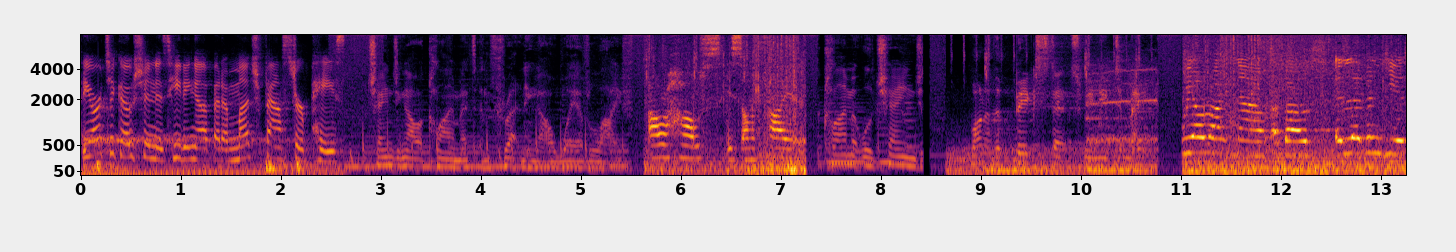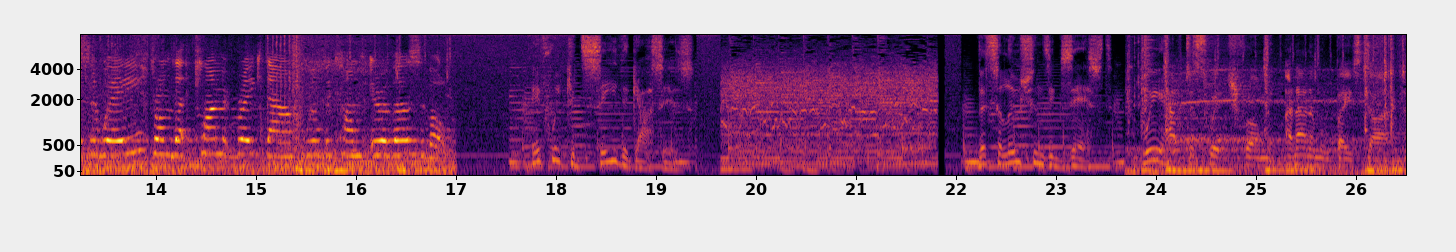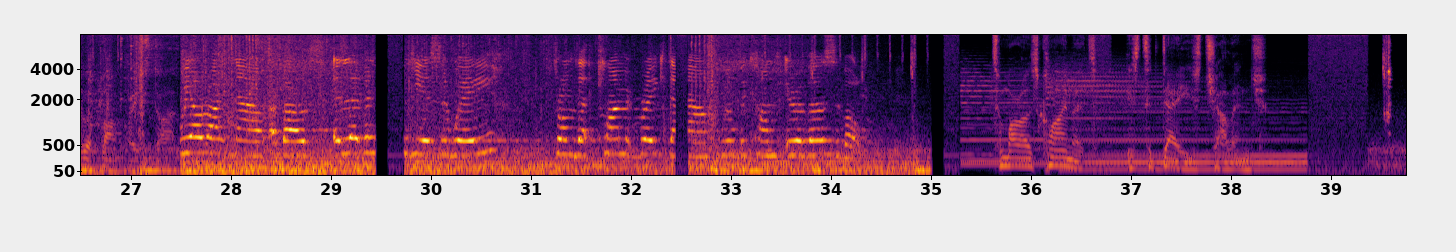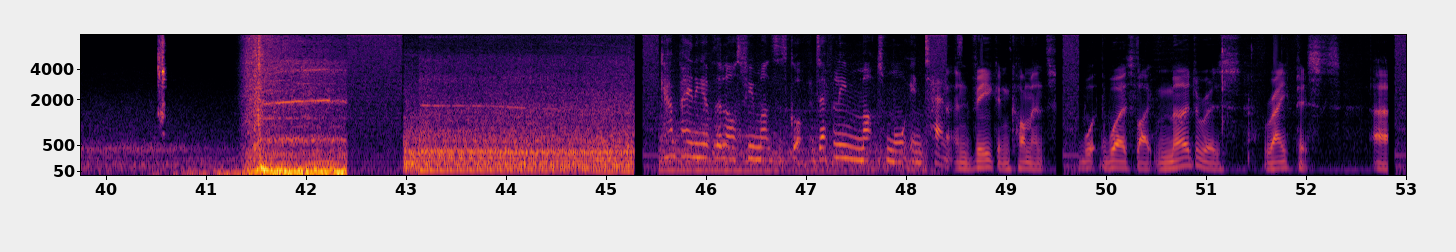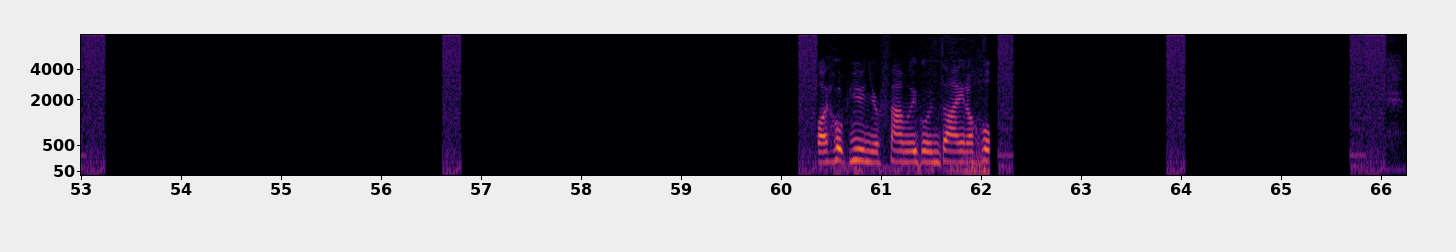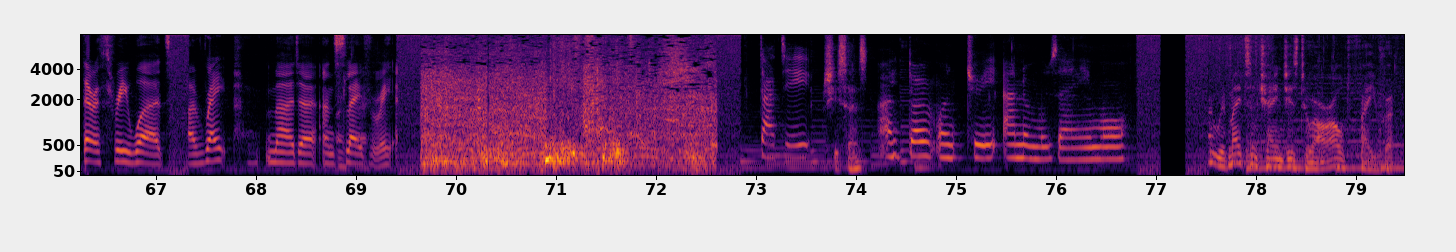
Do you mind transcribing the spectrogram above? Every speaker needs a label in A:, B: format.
A: The Arctic Ocean is heating up at a much faster pace.
B: changing our climate and threatening our way of life.
C: Our house is on fire.
B: The climate will change.
D: One of the big steps we need to make.
E: We are right now about 11 years away from that climate breakdown will become irreversible.
B: If we could see the gases, the solutions exist.
D: We have to switch from an animal-based diet to a plant-based diet.
E: We are right now about 11 years away from that climate breakdown will become irreversible.
B: Tomorrow's climate is today's challenge.
F: Campaigning over the last few months has got definitely much more intense.
G: and vegan comments. Words like murderers, rapists,
H: I hope you and your family go and die in a hole.
I: There are three words uh, rape, murder, and slavery.
C: Daddy,
J: she says.
C: I don't want to eat animals anymore.
J: We've made some changes to our old favourite,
